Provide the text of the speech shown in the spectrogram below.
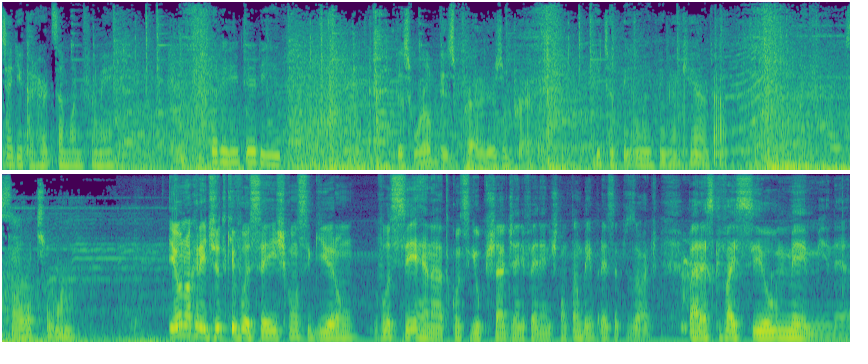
Said you could hurt someone for me. What did he do to you? This world is predators and prey. You took the only thing I care about. Say what you want. Eu não acredito que vocês conseguiram Você, Renato, conseguiu puxar a Jennifer Aniston também para esse episódio. Parece que vai ser o meme, né?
